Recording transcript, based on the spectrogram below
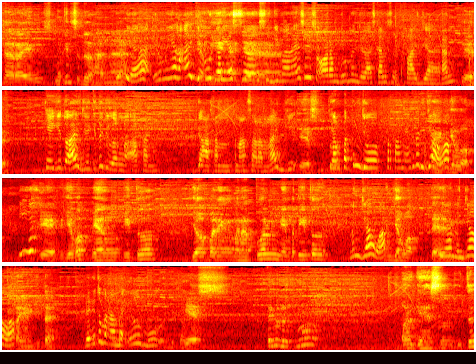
cara yang mungkin sederhana. Iya ilmiah aja. Ilmiah udah ya se aja. segimana sih seorang guru menjelaskan pelajaran? Iya, kayak gitu aja. Kita juga nggak akan nggak akan penasaran lagi. Yes betul. yang penting jawab pertanyaan kita dijawab. Jawab. iya. Iya, dijawab. Yang itu jawaban yang mana pun yang penting itu menjawab menjawab dari Iya, menjawab. pertanyaan kita. dan itu menambah ilmu gitu Yes. Tapi menurutmu orgasme itu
